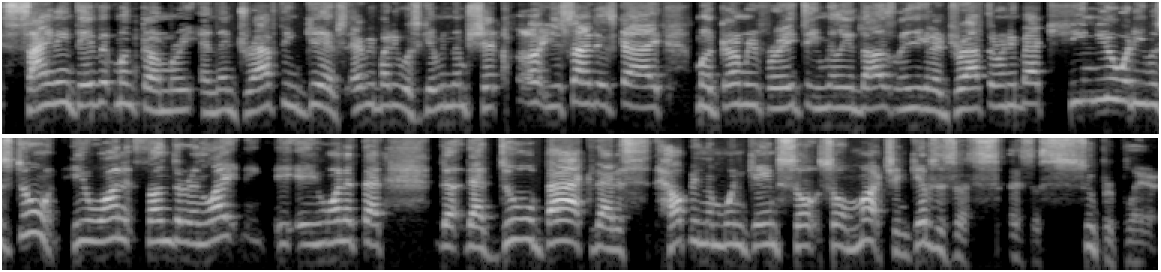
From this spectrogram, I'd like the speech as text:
signing David Montgomery and then drafting Gibbs. Everybody was giving them shit. Oh, you signed this guy Montgomery for $18 million and then you're going to draft a running back. He knew what he was doing. He wanted thunder and lightning. He, he wanted that, that that dual back that is helping them win games so so much. And Gibbs is a is a super player.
